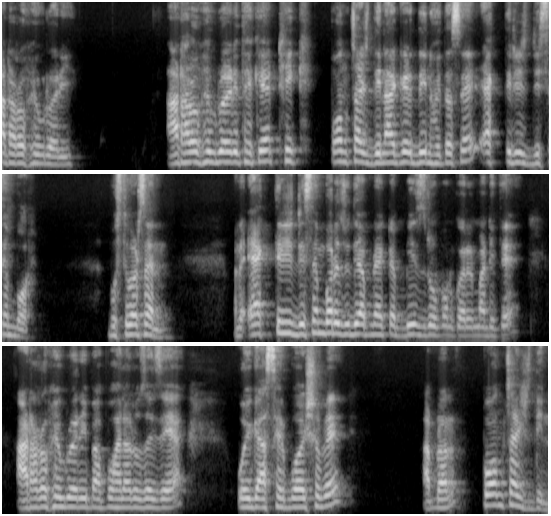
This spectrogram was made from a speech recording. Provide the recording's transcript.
আঠারো ফেব্রুয়ারি। আঠারো ফেব্রুয়ারি থেকে ঠিক পঞ্চাশ দিন আগের দিন হইতেছে একত্রিশ ডিসেম্বর। বুঝতে পারছেন? মানে একত্রিশ ডিসেম্বরে যদি আপনি একটা বীজ রোপণ করেন মাটিতে, আঠারো ফেব্রুয়ারি বা পহেলা রোজায় যে ওই গাছের বয়স হবে আপনার পঞ্চাশ দিন,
